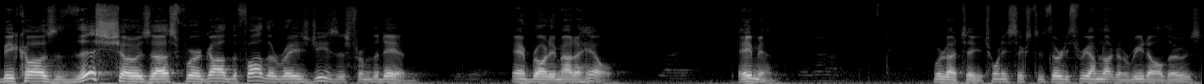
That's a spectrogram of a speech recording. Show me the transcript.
Because this shows us where God the Father raised Jesus from the dead and brought him out of hell. Right. Amen. Amen. What did I tell you? 26 through 33. I'm not going to read all those.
